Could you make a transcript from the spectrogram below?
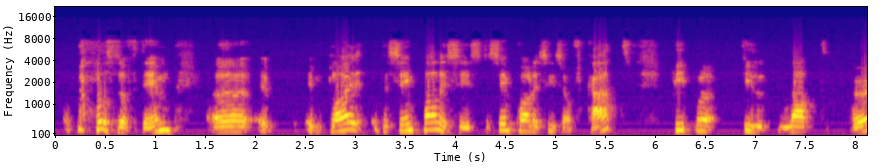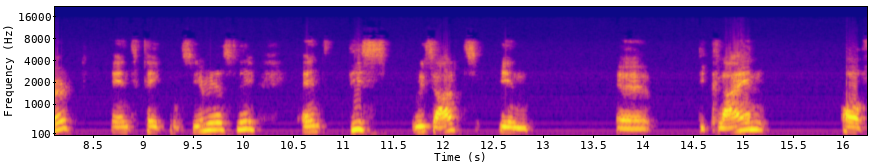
Both of them uh, employ the same policies, the same policies of cuts. People feel not heard and taken seriously, and this results in a decline of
